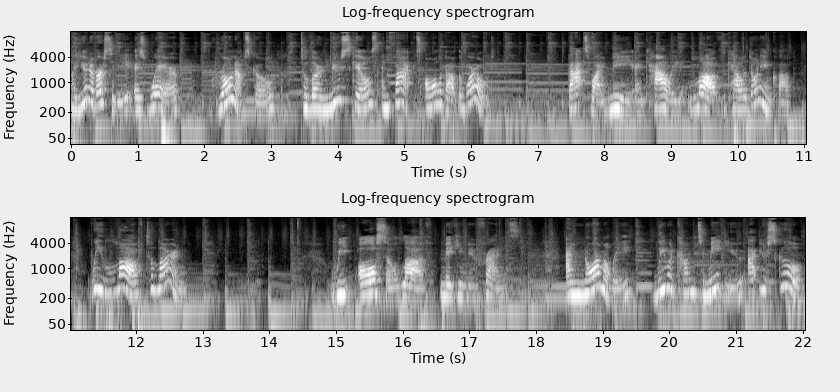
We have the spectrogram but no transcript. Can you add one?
A university is where grown-ups go to learn new skills and facts all about the world. That's why me and Callie love the Caledonian Club. We love to learn. We also love making new friends. And normally, we would come to meet you at your school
